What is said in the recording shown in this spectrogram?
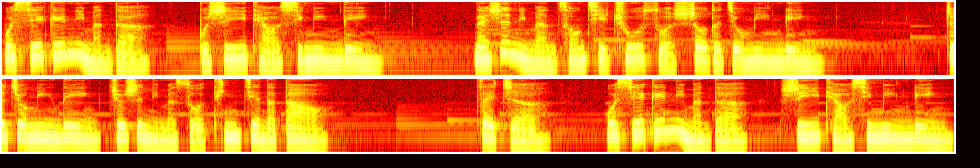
我写给你们的不是一条新命令，乃是你们从起初所受的旧命令。这旧命令就是你们所听见的道。再者，我写给你们的是一条新命令，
